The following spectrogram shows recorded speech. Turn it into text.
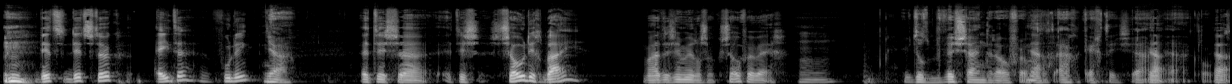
dit, dit stuk, eten, voeding, ja, het is, eh, het is zo dichtbij, maar het is inmiddels ook zo ver weg. Hmm. Je bedoelt bewustzijn erover, en Ja. wat het eigenlijk echt is. Ja, Ja. ja. klopt. Ja.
